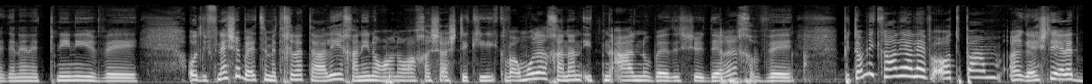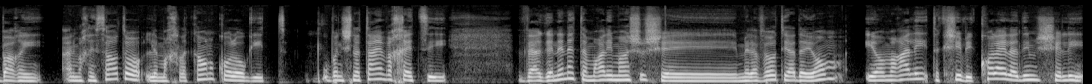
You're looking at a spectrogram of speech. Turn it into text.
הגננת פניני, ועוד לפני שבעצם התחיל התהליך, אני נורא נורא חששתי, כי כבר מול אלחנן התנהלנו באיזושהי דרך, ופתאום נקרא לי הלב עוד פעם, רגע, יש לי ילד בריא, אני מכניסה אותו למחלקה אונקולוגית, הוא בן שנתיים וחצי. והגננת אמרה לי משהו שמלווה אותי עד היום, היא אמרה לי, תקשיבי, כל הילדים שלי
